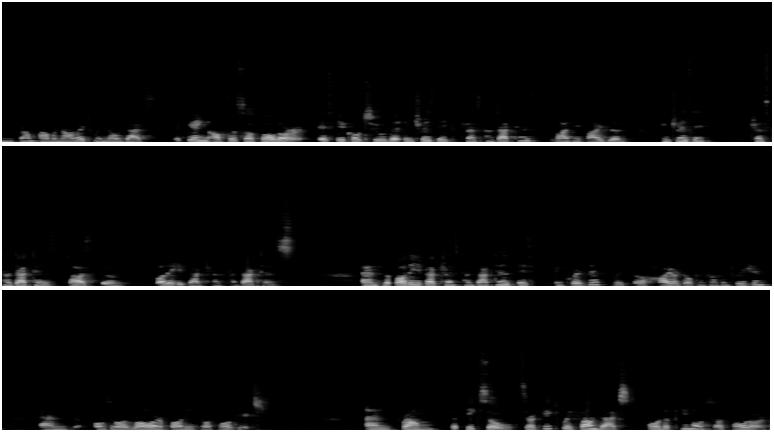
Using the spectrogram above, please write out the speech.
Mm, from our knowledge, we know that the gain of the follower is equal to the intrinsic transconductance divided by the intrinsic transconductance plus the body effect transconductance. And the body effect transconductance is increases with a higher doping concentration and also a lower body source voltage. And from the pixel circuit, we found that for the PMOS source follower,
